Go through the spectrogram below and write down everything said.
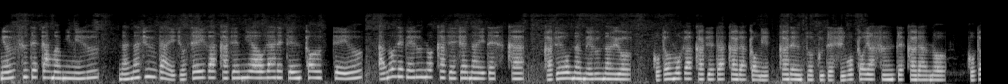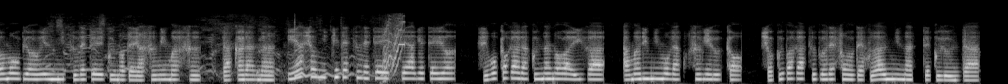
ニュースでたまに見る ?70 代女性が風に煽られ転倒っていう、あのレベルの風じゃないですか。風を舐めるなよ。子供が風邪だからと3日連続で仕事休んでからの、子供を病院に連れて行くので休みます。だからな。いや初日で連れて行ってあげてよ。仕事が楽なのはいいが、あまりにも楽すぎると、職場が潰れそうで不安になってくるんだ。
